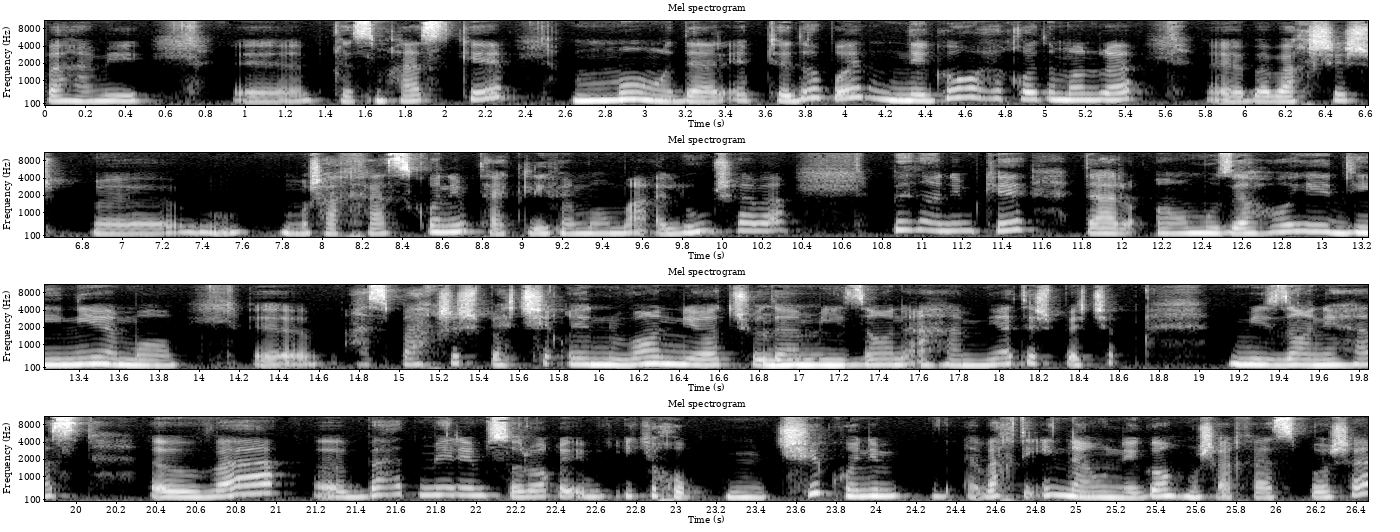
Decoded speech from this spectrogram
به همین قسم هست که ما در ابتدا باید نگاه خودمان را به بخشش مشخص کنیم تکلیف ما معلوم شود. بدانیم که در آموزه های دینی ما از بخشش به چه عنوان یاد شده میزان اهمیتش به چه میزانی هست؟ و بعد میریم سراغ ای که خب چی کنیم؟ وقتی این نوع نگاه مشخص باشه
